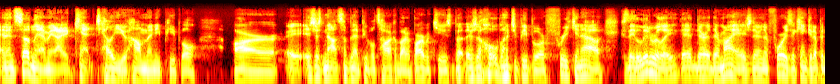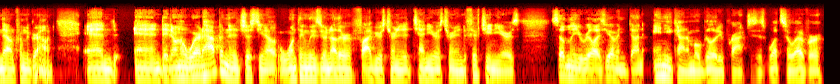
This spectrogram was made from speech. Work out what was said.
and then suddenly, I mean, I can't tell you how many people are it's just not something that people talk about at barbecues but there's a whole bunch of people who are freaking out because they literally they, they're they're my age they're in their 40s they can't get up and down from the ground. And and they don't know where it happened. And it's just you know one thing leads to another. Five years turn into 10 years turn into 15 years. Suddenly you realize you haven't done any kind of mobility practices whatsoever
